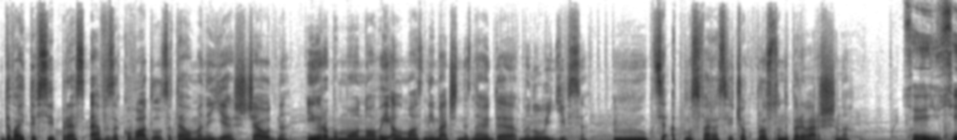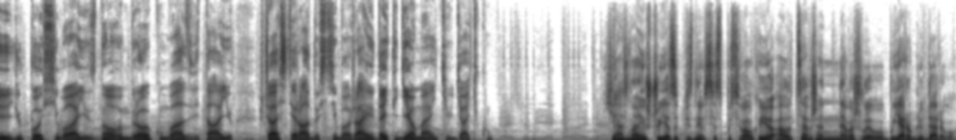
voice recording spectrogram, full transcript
Давайте всі прес F за ковадло, зате у мене є ще одне. І робимо новий алмазний меч. Не знаю, де минулий дівся. Ммм, ця атмосфера свічок просто не перевершена. Сидю, сидю, посіваю, з Новим роком вас вітаю. Щастя, радості бажаю, дайте діамантів, дядьку. Я знаю, що я запізнився з посівалкою, але це вже не важливо, бо я роблю дерево.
